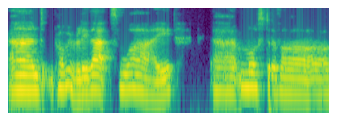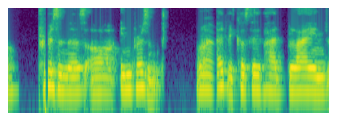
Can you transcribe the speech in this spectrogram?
And probably that's why uh, most of our prisoners are imprisoned right? Because they've had blind,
